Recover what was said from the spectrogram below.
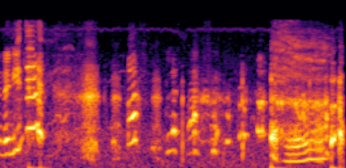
and I need to.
